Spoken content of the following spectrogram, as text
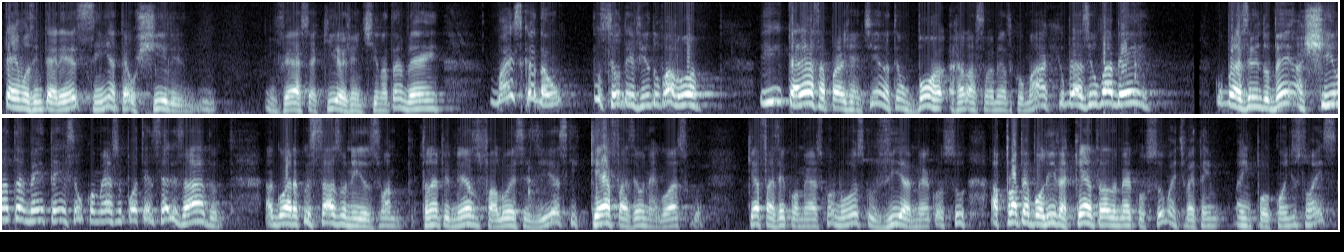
temos interesse, sim, até o Chile investe aqui, a Argentina também, mas cada um o seu devido valor. E interessa para a Argentina ter um bom relacionamento com o MAC, que o Brasil vai bem. O Brasil indo bem, a China também tem seu comércio potencializado. Agora, com os Estados Unidos, o Trump mesmo falou esses dias que quer fazer um negócio quer fazer comércio conosco via Mercosul. A própria Bolívia quer entrar no Mercosul, mas a gente vai ter que impor condições.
